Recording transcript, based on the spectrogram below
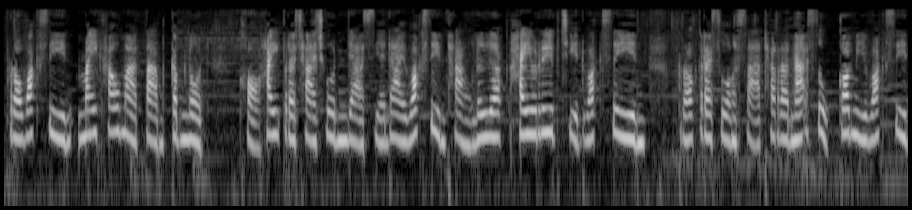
เพราะวัคซีนไม่เข้ามาตามกำหนด ขอให้ประชาชนอย่าเสียดายวัคซีนทางเลือก ให้รีบฉีดวัคซีน เพราะกระทรวงสาธารณสุขก็มีวัคซีน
